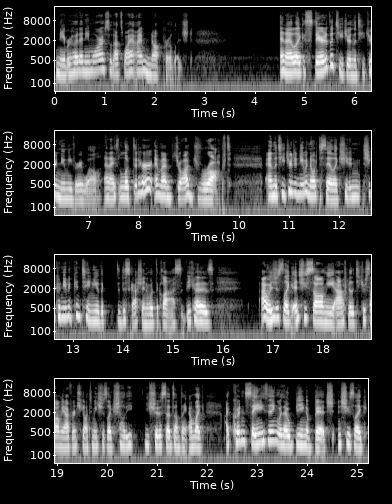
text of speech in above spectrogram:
neighborhood anymore. So that's why I'm not privileged. And I like stared at the teacher, and the teacher knew me very well. And I looked at her, and my jaw dropped. And the teacher didn't even know what to say. Like, she didn't, she couldn't even continue the, the discussion with the class because I was just like, and she saw me after the teacher saw me after, and she came up to me. She's like, Shelby, you should have said something. I'm like, I couldn't say anything without being a bitch. And she's like,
